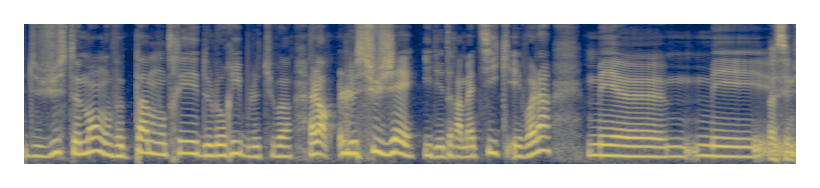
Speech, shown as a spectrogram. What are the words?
de justement, on veut pas montrer de l'horrible, tu vois. Alors, le sujet, il est dramatique, et voilà, mais... euh, mais Ah, c'est une,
